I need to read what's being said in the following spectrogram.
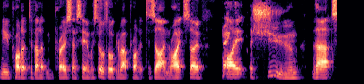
new product development process here. We're still talking about product design, right? So right. I assume that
